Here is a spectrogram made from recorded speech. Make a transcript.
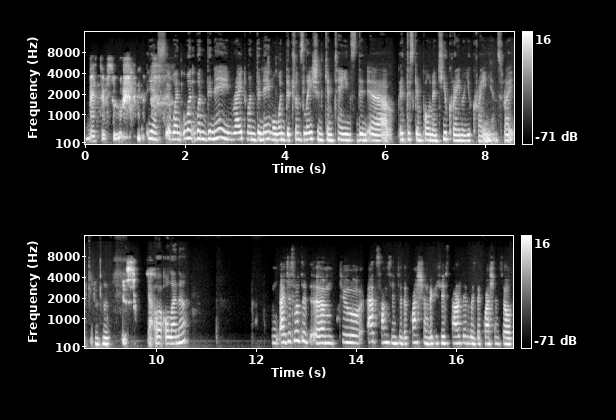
better solution. yes, when, when when the name, right, when the name or when the translation contains the uh, this component Ukraine or Ukrainians, right? Mm-hmm. Yes. Yeah, Olena. I just wanted um, to add something to the question because you started with the question. So,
